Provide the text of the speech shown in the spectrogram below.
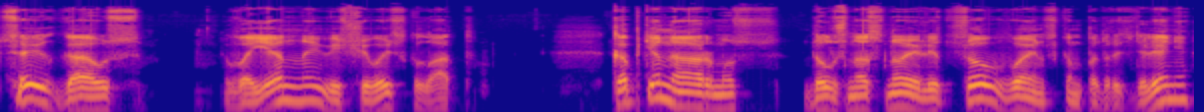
Цейхгаус. Военный вещевой склад. Каптенармус. Должностное лицо в воинском подразделении,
